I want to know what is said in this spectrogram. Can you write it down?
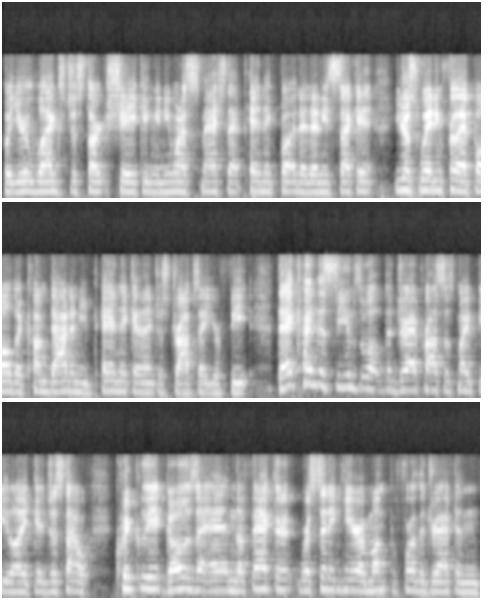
but your legs just start shaking and you want to smash that panic button at any second. You're just waiting for that ball to come down and you panic and then it just drops at your feet. That kind of seems what the draft process might be like and just how quickly it goes. And the fact that we're sitting here a month before the draft and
